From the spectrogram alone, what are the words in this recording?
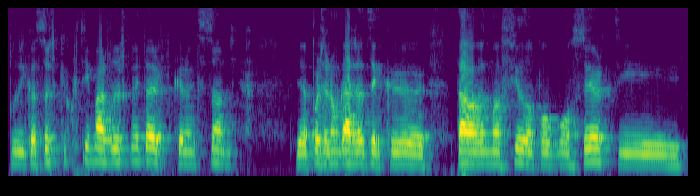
publicações que eu curti mais ler os comentários porque eram interessantes. E depois era um gajo a dizer que estava numa fila para um concerto e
